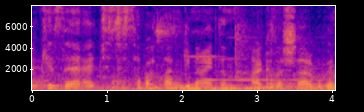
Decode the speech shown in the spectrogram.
Herkese ertesi sabahtan günaydın arkadaşlar. Bugün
